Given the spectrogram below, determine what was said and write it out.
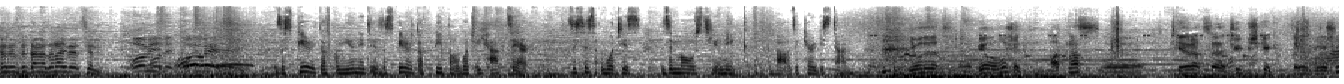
қырғызды даңазалай берсін. Омид! The spirit of community, the spirit of people, what we have there. This is what is the most unique about the Kyrgyzstan. И вот этот э, белая лошадь от нас, э, Федерация Чуй Бишкек Кыргыз Грушу,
